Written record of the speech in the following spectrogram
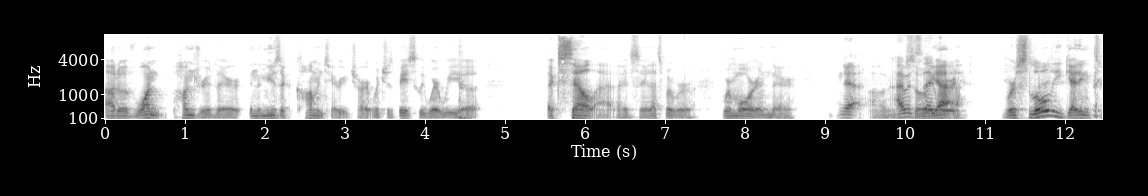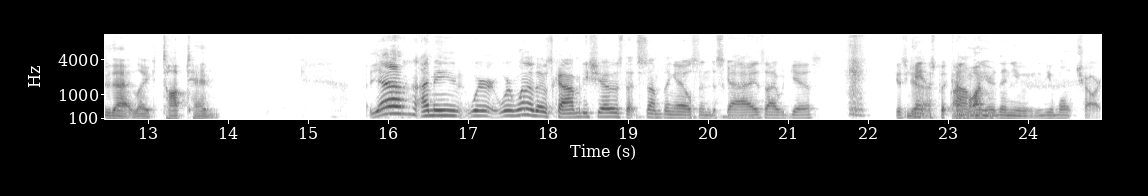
out of one hundred there in the music commentary chart, which is basically where we. Uh, excel at. I'd say that's where we're we're more in there. Yeah. Um, I would so, say yeah, we're- we're slowly getting to that like top ten. Yeah, I mean, we're we're one of those comedy shows that's something else in disguise, I would guess. Because you Yeah, can't just put I'm- comedy, I'm- or then you you won't chart.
